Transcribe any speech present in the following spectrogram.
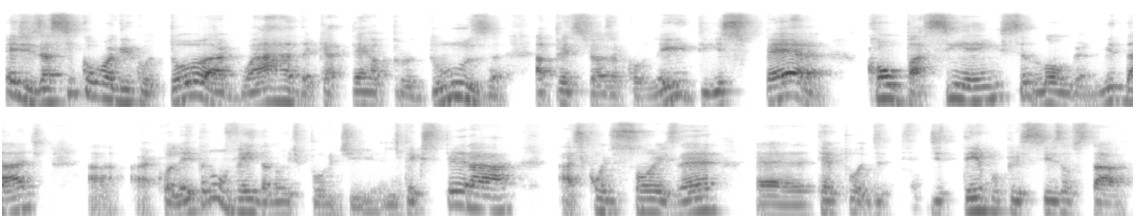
Ele diz: assim como o agricultor aguarda que a terra produza a preciosa colheita e espera com paciência, longanimidade. A, a colheita não vem da noite por dia. Ele tem que esperar, as condições né, é, tempo, de, de, tempo precisam estar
